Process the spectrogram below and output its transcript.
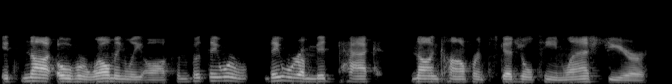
it's not overwhelmingly awesome. But they were they were a mid pack non-conference schedule team last year,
